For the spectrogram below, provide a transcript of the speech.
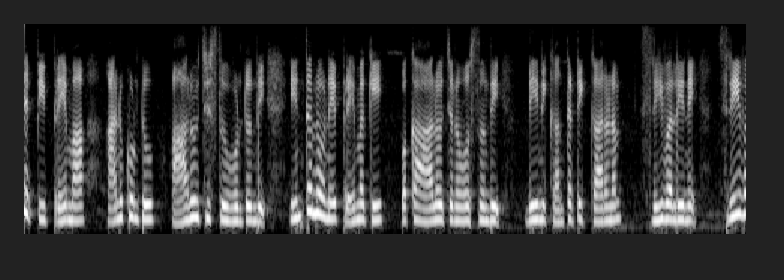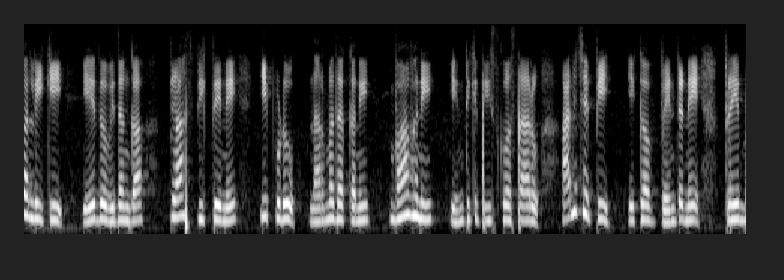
చెప్పి ప్రేమ అనుకుంటూ ఆలోచిస్తూ ఉంటుంది. ఇంతలోనే ప్రేమకి ఒక ఆలోచన వస్తుంది. దీనికంతటి కారణం శ్రీవల్లినే. శ్రీవల్లికి ఏదో విధంగా క్లాస్ పీక్తేనే ఇప్పుడు నర్మదక్కని బావని ఇంటికి తీసుకొస్తారు అని చెప్పి ఇక వెంటనే ప్రేమ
